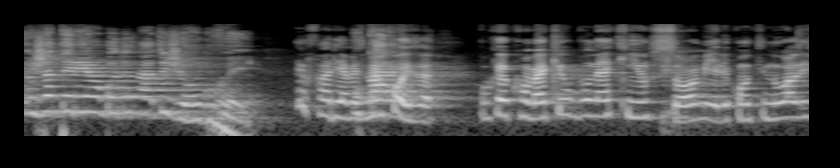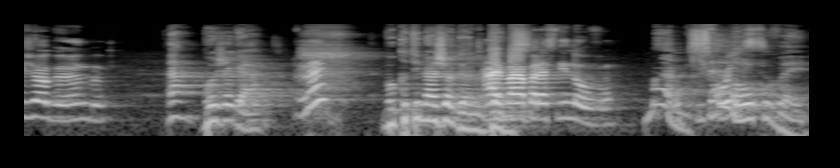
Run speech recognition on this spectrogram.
eu já teria abandonado o jogo, velho. Eu faria a mesma cara- coisa. Porque como é que o bonequinho some, ele continua ali jogando. Ah, vou jogar. Vou continuar jogando. Aí vai aparecer de novo. Mano, você é louco, velho.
